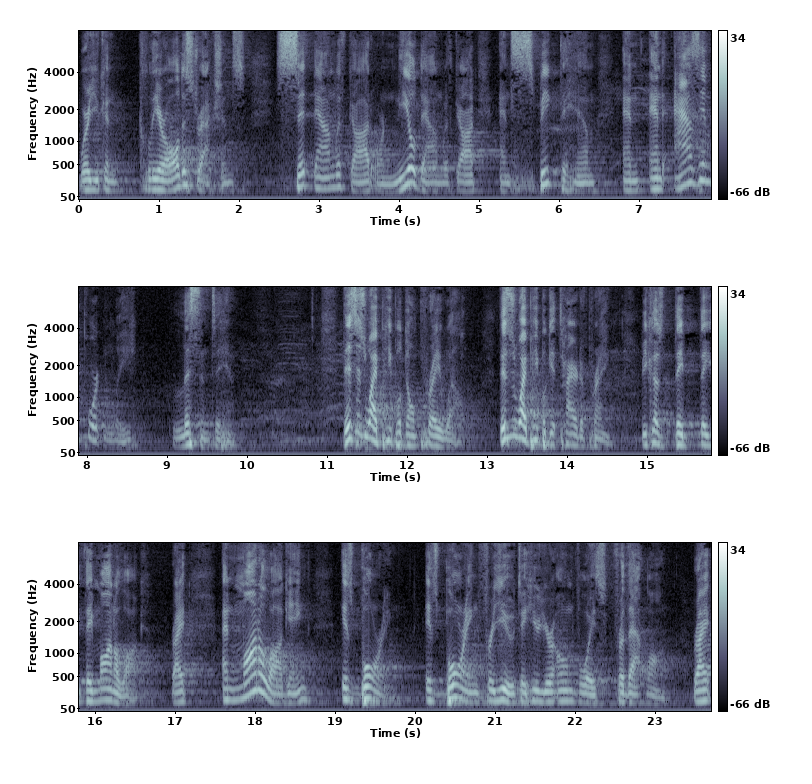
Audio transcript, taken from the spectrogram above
where you can clear all distractions, sit down with God or kneel down with God and speak to Him, and, and as importantly, listen to Him. This is why people don't pray well. This is why people get tired of praying because they, they, they monologue, right? And monologuing is boring. It's boring for you to hear your own voice for that long, right?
